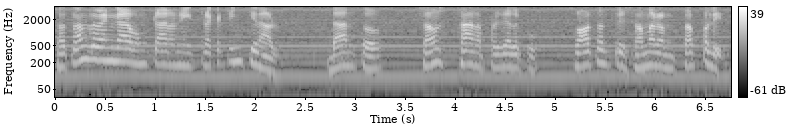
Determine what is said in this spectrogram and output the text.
స్వతంత్రంగా ఉంటానని ప్రకటించినాడు. దాంతో సంస్థాన ప్రజలకు స్వాతంత్ర్య సమరం తప్పలేదు.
